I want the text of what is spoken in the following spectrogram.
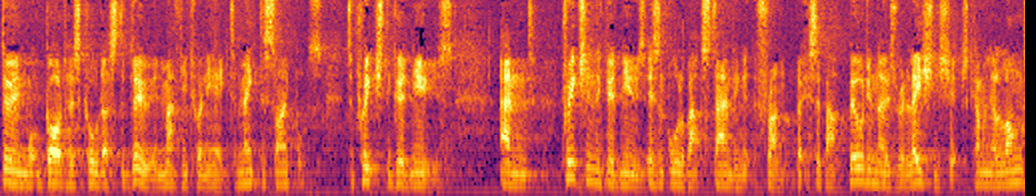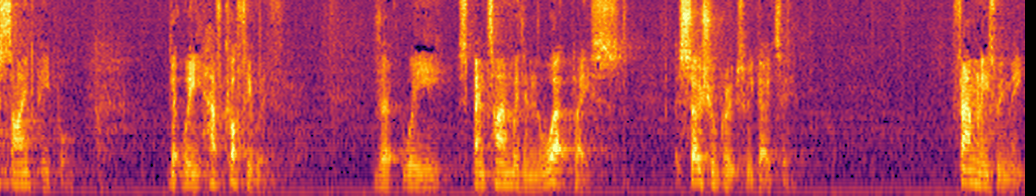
doing what God has called us to do in Matthew 28 to make disciples, to preach the good news. And preaching the good news isn't all about standing at the front, but it's about building those relationships, coming alongside people that we have coffee with, that we spend time with in the workplace, social groups we go to, families we meet.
